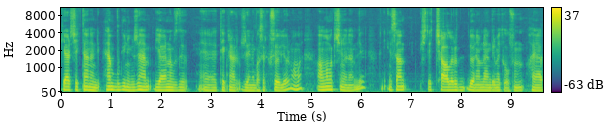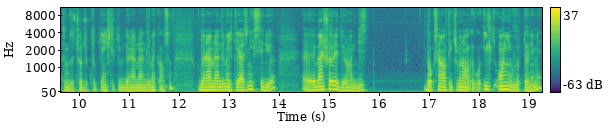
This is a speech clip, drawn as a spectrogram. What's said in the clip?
gerçekten hani hem bugünümüzü hem yarınımızı e, tekrar üzerine basarak söylüyorum ama anlamak için önemli. Hani insan işte çağları dönemlendirmek olsun, hayatımızı çocukluk, gençlik gibi dönemlendirmek olsun. Bu dönemlendirme ihtiyacını hissediyor. E, ben şöyle diyorum hani biz 96-2006 o ilk 10 yıllık dönemi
